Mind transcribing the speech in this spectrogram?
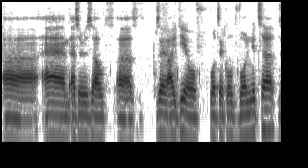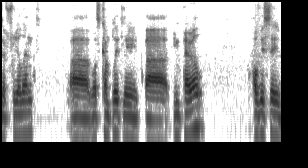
uh, and as a result, uh, the idea of what they called Volnitsa, the free land, uh, was completely uh, in peril. Obviously,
